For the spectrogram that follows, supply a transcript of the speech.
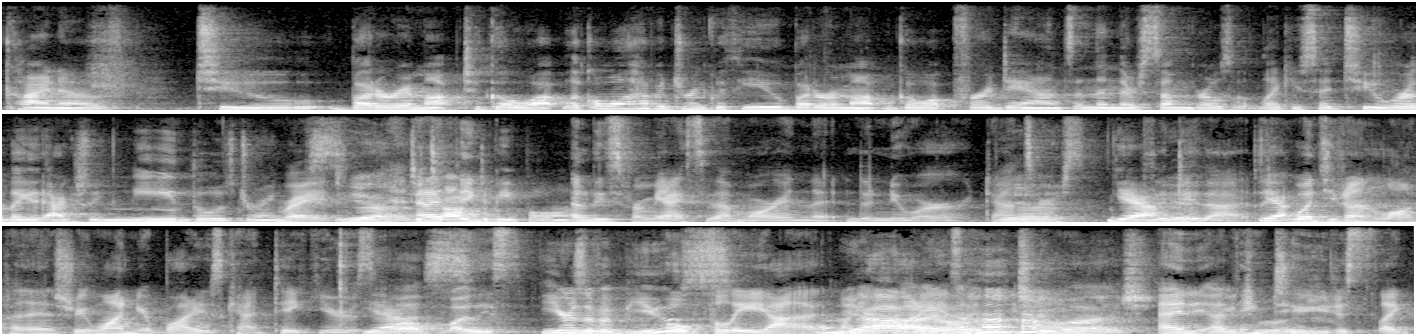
kind of to butter him up to go up. Like, oh, I'll have a drink with you, butter him up, go up for a dance. And then there's some girls, that, like you said too, where they actually need those drinks. Right. Yeah. And To I talk think, to people. At least for me, I see that more in the, in the newer dancers. Yeah. They Yeah. do that. Like, Yeah. Once you've done a long time in the industry, one, your body just can't take years. Yes. Well, at least years of abuse. hopefully, yeah. Oh my Yeah, Your I body's know, like, too much. And I think too too, you just like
